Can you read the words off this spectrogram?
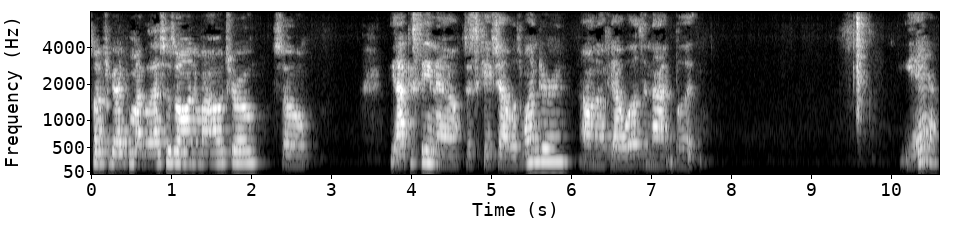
So I forgot to put my glasses on in my outro. So y'all can see now, just in case y'all was wondering. I don't know if y'all was or not, but yeah.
